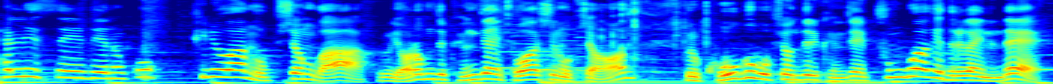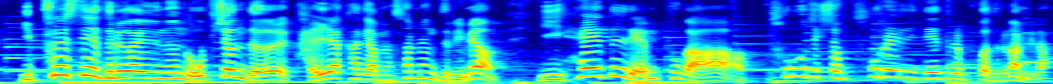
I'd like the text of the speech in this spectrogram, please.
펠리세이드에는 꼭 필요한 옵션과 그리고 여러분들 굉장히 좋아하시는 옵션 그리고 고급 옵션들이 굉장히 풍부하게 들어가 있는데 이 프레스에 들어가 있는 옵션들 간략하게 한번 설명드리면 이 헤드램프가 프로젝션 풀 LED 헤드램프가 들어갑니다.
